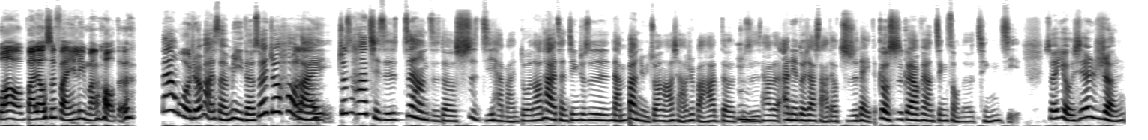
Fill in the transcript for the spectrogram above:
哇，白老师反应力蛮好的。但我觉得蛮神秘的，所以就后来就是他其实这样子的事迹还蛮多，然后他还曾经就是男扮女装，然后想要去把他的就是他的暗恋对象杀掉之类的，各式各样非常惊悚的情节，所以有些人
